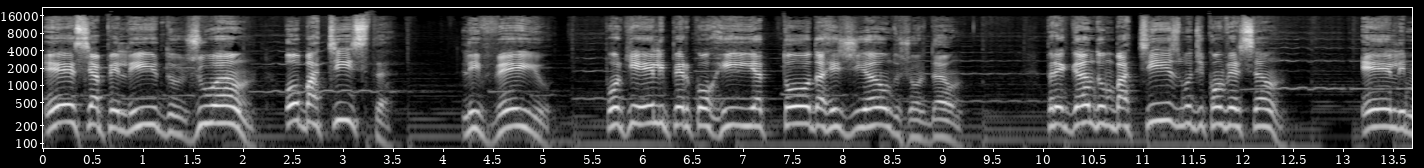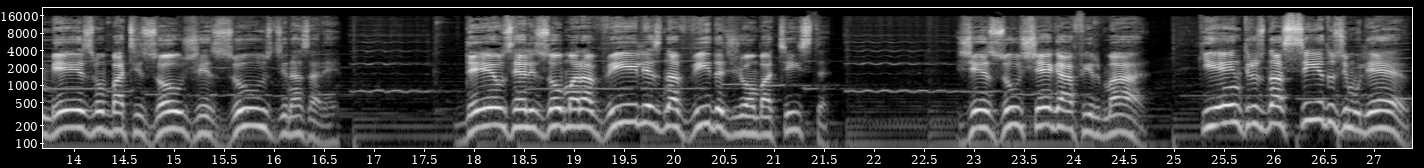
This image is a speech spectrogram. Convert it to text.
Esse apelido, João, o Batista, lhe veio porque ele percorria toda a região do Jordão, pregando um batismo de conversão. Ele mesmo batizou Jesus de Nazaré. Deus realizou maravilhas na vida de João Batista. Jesus chega a afirmar que entre os nascidos de mulher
